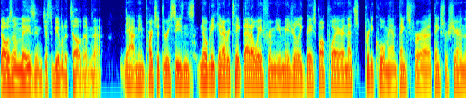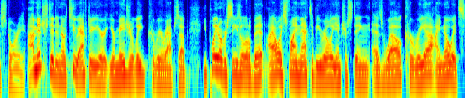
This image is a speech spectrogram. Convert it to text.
that was amazing. Just to be able to tell them that yeah, I mean, parts of three seasons, nobody can ever take that away from you, Major League Baseball player, and that's pretty cool, man. Thanks for uh, thanks for sharing the story. I'm interested to know too. After your your Major League career wraps up, you played overseas a little bit. I always find that to be really interesting as well. Korea, I know it's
